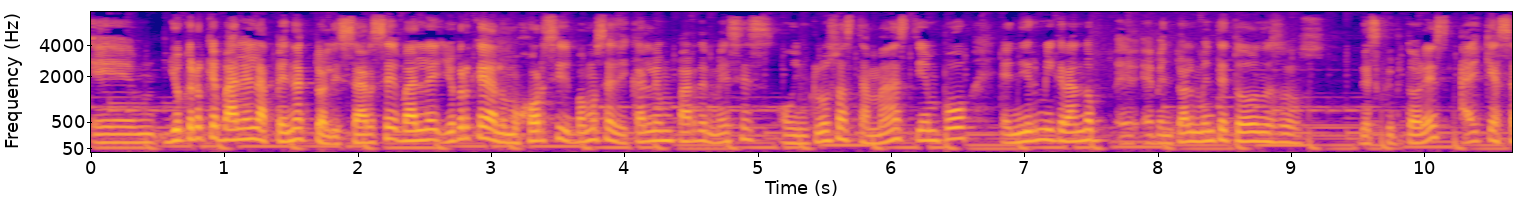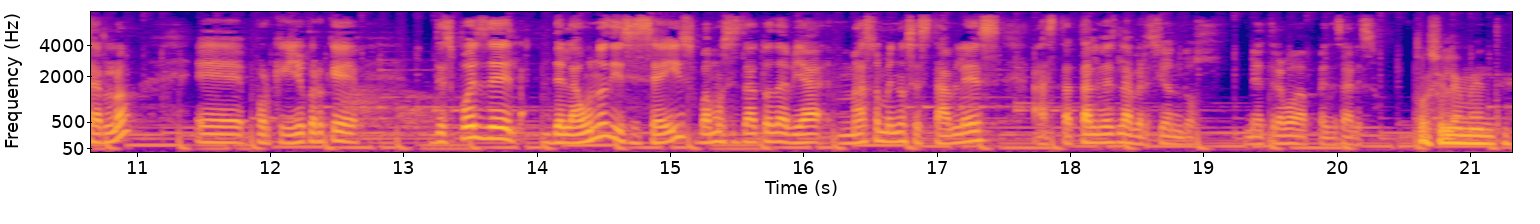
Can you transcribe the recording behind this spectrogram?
yo creo que vale la pena actualizarse, vale, yo creo que a lo mejor si vamos a dedicarle un par de meses o incluso hasta más tiempo en ir migrando eventualmente todos nuestros descriptores, hay que hacerlo, eh, porque yo creo que después de, la 1.16 vamos a estar todavía más o menos estables hasta tal vez la versión 2. Me atrevo a pensar eso. Posiblemente.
